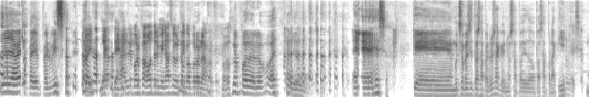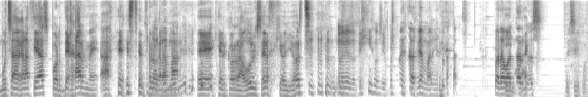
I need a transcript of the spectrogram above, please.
yo ya voy a pedir permiso. De- dejadle, por favor, terminar su último programa, por favor. No puedo, no puedo. Eh, eso. Que muchos besitos a Perusa, que hoy no se ha podido pasar por aquí. Eso. Muchas gracias por dejarme hacer este programa. Eh, Kerko, Raúl, Sergio, George. Gracias a ti, como siempre. Gracias, Mariolas, por aguantarnos. Sí, pues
